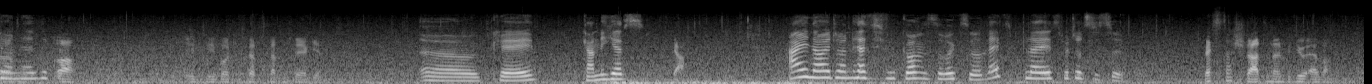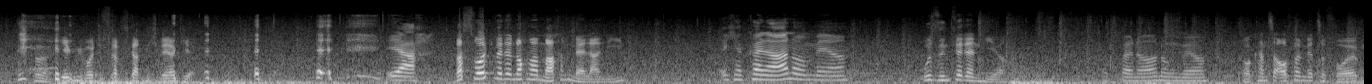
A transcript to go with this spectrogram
Herzlich Ah. Irgendwie wollte ich gerade nicht reagieren. Okay. Kann ich jetzt? Ja. Hi Leute und herzlich willkommen zurück zu Let's Play Switch und Sissel. Bester Start in ein Video ever. Hm, Irgendwie wollte ich gerade nicht reagieren. Ja, Was wollten wir denn nochmal machen, Melanie? ich habe keine Ahnung mehr. Wo sind wir denn hier? Ich habe keine Ahnung mehr. So, kannst du aufhören, mir zu folgen?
